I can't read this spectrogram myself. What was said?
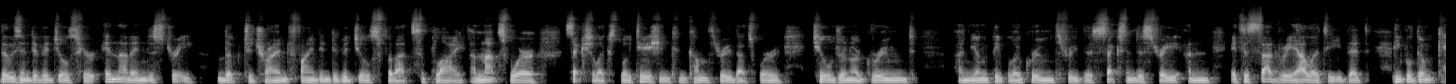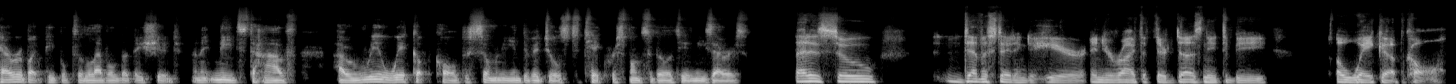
those individuals who are in that industry look to try and find individuals for that supply. And that's where sexual exploitation can come through. That's where children are groomed and young people are groomed through the sex industry. And it's a sad reality that people don't care about people to the level that they should. And it needs to have a real wake up call to so many individuals to take responsibility in these areas. That is so devastating to hear. And you're right that there does need to be a wake up call.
